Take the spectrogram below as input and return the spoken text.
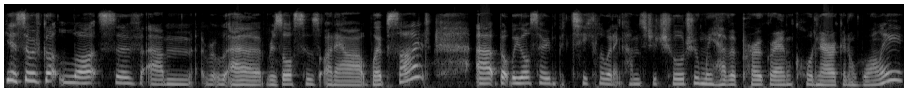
Yeah, so we've got lots of um, uh, resources on our website, uh, but we also, in particular, when it comes to children, we have a program called Narragunnawali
